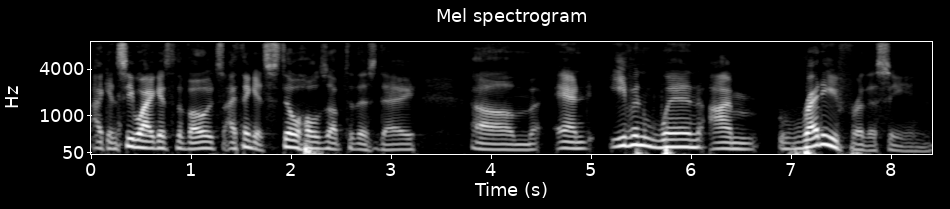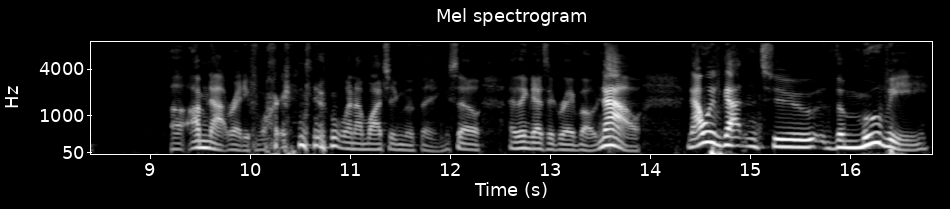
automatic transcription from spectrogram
I can see why it gets the votes. I think it still holds up to this day. Um, and even when I'm ready for the scene, uh, I'm not ready for it when I'm watching the thing. So I think that's a great vote. Now, now we've gotten to the movie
